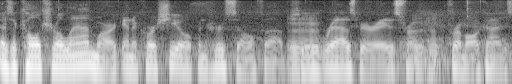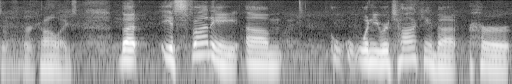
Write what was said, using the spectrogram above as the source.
as a cultural landmark. And of course, she opened herself up to raspberries from, from all kinds of her colleagues. But it's funny, um, when you were talking about her,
